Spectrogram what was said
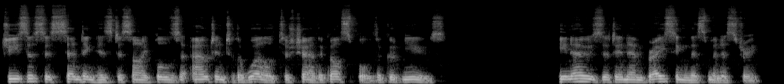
Jesus is sending his disciples out into the world to share the gospel, the good news. He knows that in embracing this ministry,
